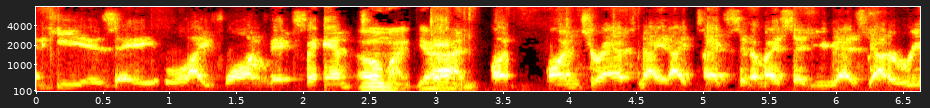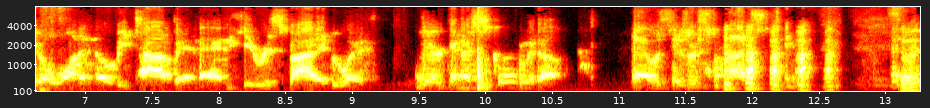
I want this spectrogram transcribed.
and he is a lifelong Knicks fan. Oh my god! On, on, draft night, I texted him. I said, "You guys got a real one in Obi Toppin," and he responded with, "They're gonna screw it up." That was his response. so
